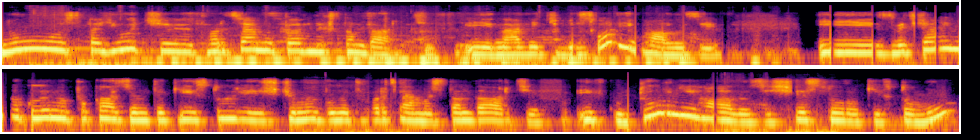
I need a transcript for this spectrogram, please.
ну стають е, творцями певних стандартів, і навіть військовій галузі. І звичайно, коли ми показуємо такі історії, що ми були творцями стандартів і в культурній галузі ще 100 років тому,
